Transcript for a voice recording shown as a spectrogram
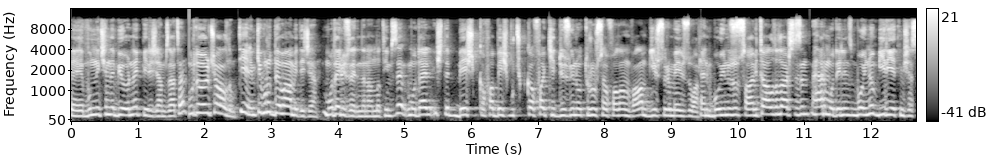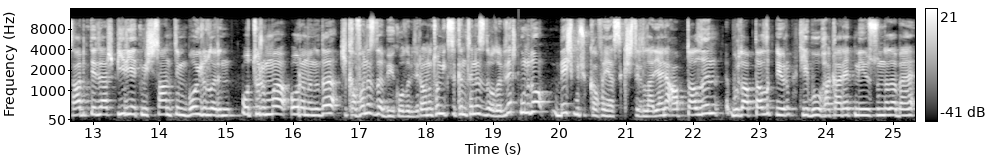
Ee, bunun için de bir örnek vereceğim zaten. Burada ölçü aldım. Diyelim ki bunu devam edeceğim. Model üzerinden anlatayım size. Model işte 5 kafa 5,5 kafa ki düzgün oturursa falan falan bir sürü mevzu var. Yani boyunuzu sabite aldılar sizin. Her modelin boyunu 1.70'e sabitlediler. 1.70 santim boyluların oturma oranını da ki kafanız da büyük olabilir. Anatomik sıkıntınız da olabilir. Bunu da 5.5 kafaya sıkıştırdılar. Yani aptallığın burada aptallık diyorum ki bu hakaret mevzusunda da ben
